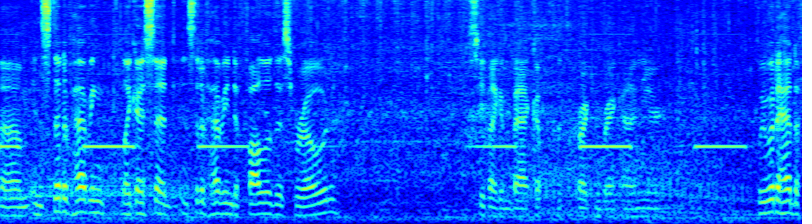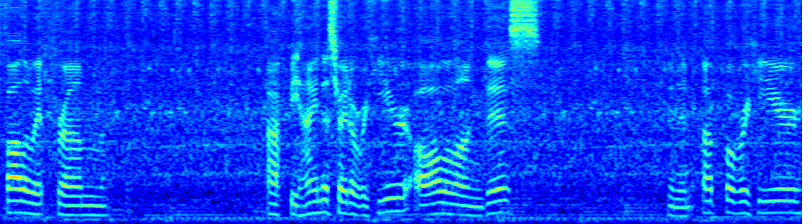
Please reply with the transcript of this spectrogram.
Um, instead of having, like I said, instead of having to follow this road, see if I can back up with the parking brake on here. We would have had to follow it from off behind us right over here, all along this, and then up over here,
